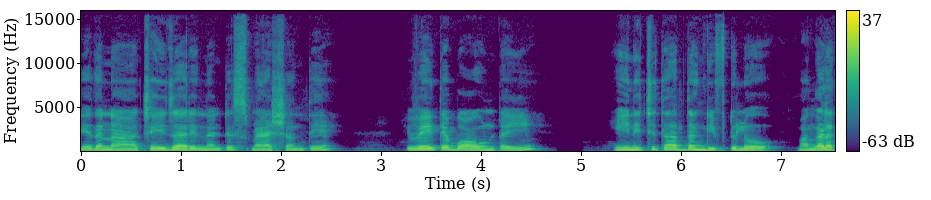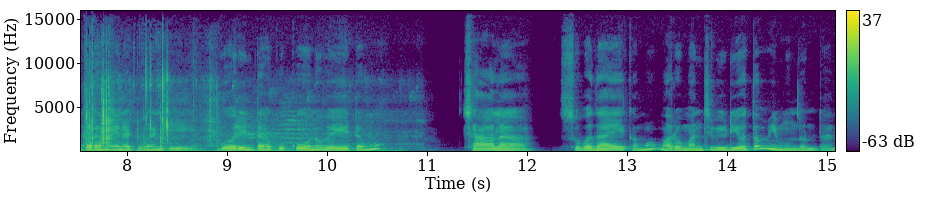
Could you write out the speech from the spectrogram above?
ఏదన్నా చేయి జారిందంటే స్మాష్ అంతే. ఇవైతే బాగుంటాయి. ఈ నిశ్చితార్థం గిఫ్ట్లో మంగళకరమైనటువంటి గోరింటాకు కోను వేయటము చాలా శుభదాయకము. మరో మంచి వీడియోతో మీ ముందుంటాను.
